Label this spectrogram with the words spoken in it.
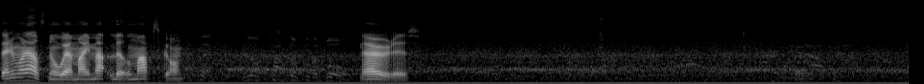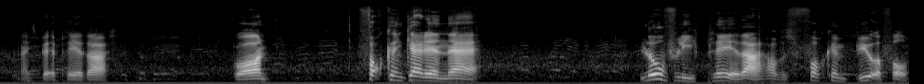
Does anyone else know where my map, little map's gone? There it is. Nice bit of play of that. Go on. Fucking get in there. Lovely play that. That was fucking beautiful.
